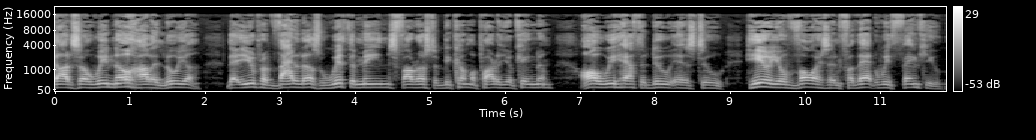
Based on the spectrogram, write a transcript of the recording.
God, so we know, hallelujah, that you provided us with the means for us to become a part of your kingdom. All we have to do is to hear your voice, and for that we thank you.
